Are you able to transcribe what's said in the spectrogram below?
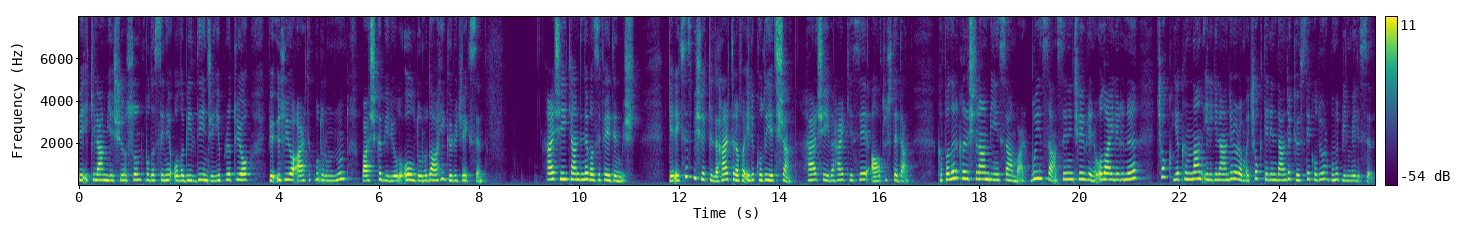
ve ikilem yaşıyorsun. Bu da seni olabildiğince yıpratıyor ve üzüyor. Artık bu durumun başka bir yolu olduğunu dahi göreceksin. Her şeyi kendine vazife edinmiş. Gereksiz bir şekilde her tarafa eli kolu yetişen, her şeyi ve herkesi alt üst eden, kafaları karıştıran bir insan var. Bu insan senin çevreni, olaylarını çok yakından ilgilendiriyor ama çok derinden de köstek oluyor. Bunu bilmelisin.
